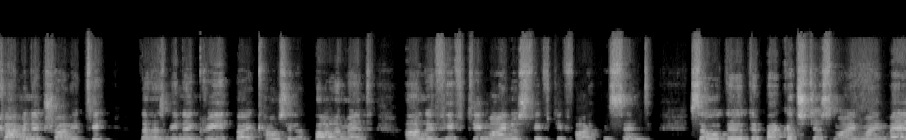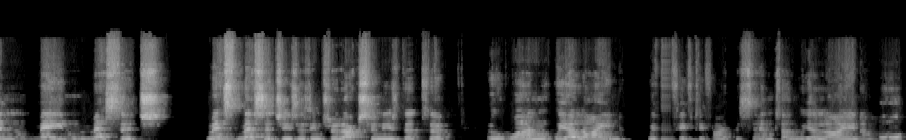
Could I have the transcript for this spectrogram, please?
climate neutrality that has been agreed by Council and Parliament under 50 minus 55 percent. So the, the package, just my, my main, main message mes- messages as introduction is that uh, one, we align with 55% and we align in a more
